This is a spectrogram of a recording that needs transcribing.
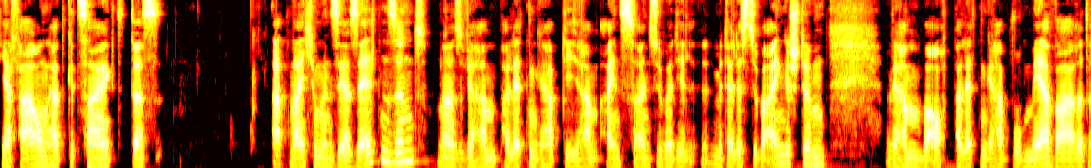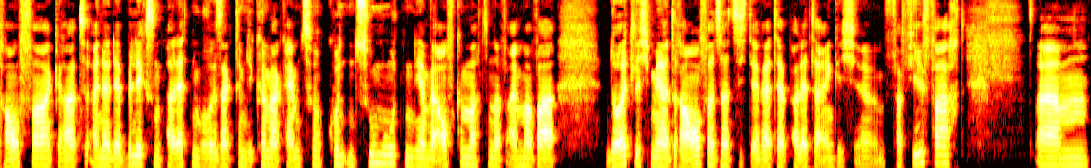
Die Erfahrung hat gezeigt, dass Abweichungen sehr selten sind. Also wir haben Paletten gehabt, die haben eins zu eins über die, mit der Liste übereingestimmt. Wir haben aber auch Paletten gehabt, wo mehr Ware drauf war. Gerade einer der billigsten Paletten, wo wir gesagt haben, die können wir keinem Kunden zumuten, die haben wir aufgemacht und auf einmal war deutlich mehr drauf. Also hat sich der Wert der Palette eigentlich äh, vervielfacht. Ähm,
